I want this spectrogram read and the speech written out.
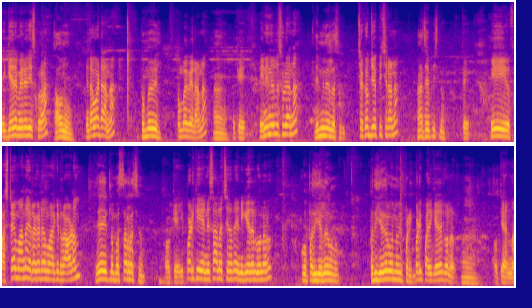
ఈ గేదె మీరే తీసుకురా? అవును. ఎంత పడ్డా అన్న? తొంభై వేలు. తొంభై వేల అన్న? ఆ, ఓకే. ఎన్ని నెలలు చూడు అన్న? ఎనిమిది నెలల సుడు? చెకప్ చేయించరా అన్న? ఆ, చేపించినాం ఓకే. ఈ ఫస్ట్ టైం అన్న ఎర్రగడ్డ మార్కెట్ రావడం? ఏ ఇట్లా మస్తార్లు వచ్చినాం. ఓకే. ఇప్పటికి ఎన్నిసార్లు వచ్చినారా? ఎన్ని గేదెలు కొన్నారు? ఓ పది గేదెలు ఉన్నాం పది గేదెలు ఉన్నాం ఇప్పటికి. ఇప్పటికి పది గేదెలు కొన్నారు. ఆ, ఓకే అన్న.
